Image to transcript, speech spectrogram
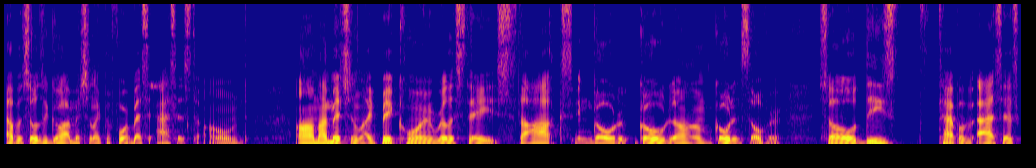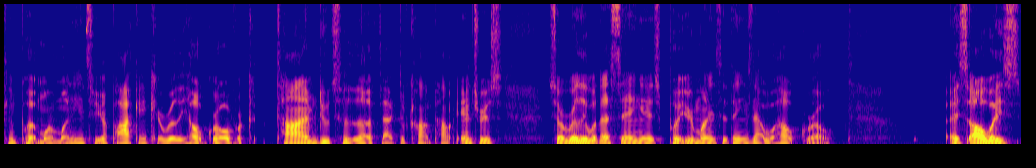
episodes ago I mentioned like the four best assets to own. Um, I mentioned like Bitcoin, real estate, stocks, and gold, gold, um, gold and silver. So these type of assets can put more money into your pocket and can really help grow over time due to the effect of compound interest. So really what that's saying is put your money to things that will help grow. It's always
